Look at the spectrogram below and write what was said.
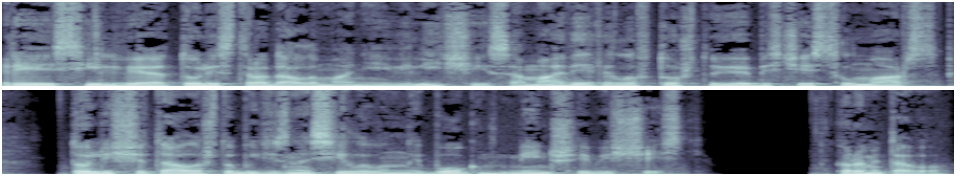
Рея Сильвия то ли страдала манией величия и сама верила в то, что ее обесчестил Марс, то ли считала, что быть изнасилованной Богом меньше бесчестия. Кроме того,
